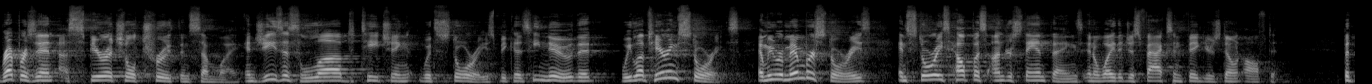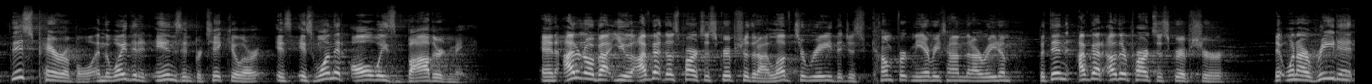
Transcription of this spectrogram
represent a spiritual truth in some way. And Jesus loved teaching with stories because he knew that we loved hearing stories and we remember stories, and stories help us understand things in a way that just facts and figures don't often. But this parable and the way that it ends in particular is, is one that always bothered me. And I don't know about you, I've got those parts of scripture that I love to read that just comfort me every time that I read them. But then I've got other parts of scripture that when I read it,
